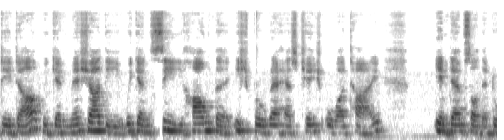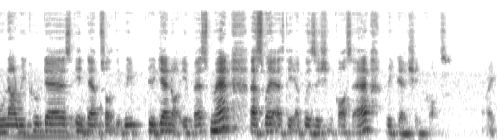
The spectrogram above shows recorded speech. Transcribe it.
data, we can measure the, we can see how the each program has changed over time in terms of the donor recruiters, in terms of the return on investment, as well as the acquisition cost and retention cost. Right.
